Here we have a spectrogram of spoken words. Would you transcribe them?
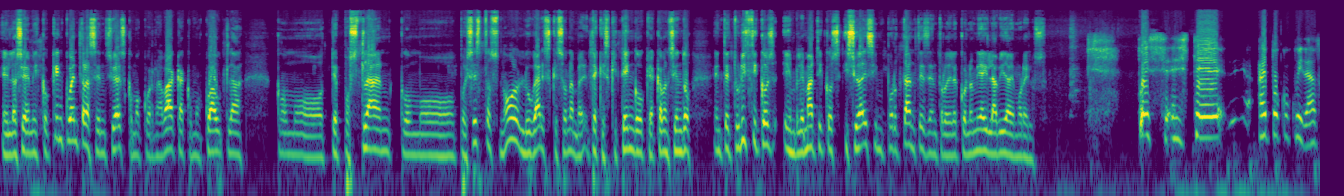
en la Ciudad de México. ¿Qué encuentras en ciudades como Cuernavaca, como Cuautla, como Tepoztlán, como pues estos no lugares que son Tequesquitengo, que acaban siendo entre turísticos, emblemáticos y ciudades importantes dentro de la economía y la vida de Morelos? Pues este hay poco cuidado.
